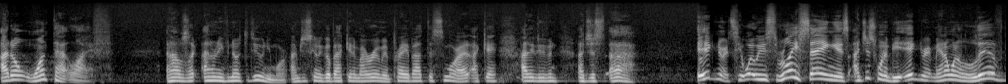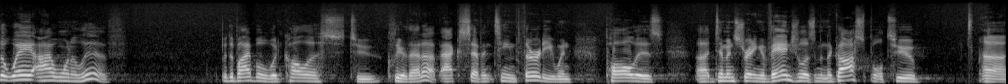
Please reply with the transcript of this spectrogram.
I don't want that life. And I was like, I don't even know what to do anymore. I'm just going to go back into my room and pray about this some more. I, I can't, I didn't even, I just, ah. Ignorance. What he's really saying is, I just want to be ignorant, man. I want to live the way I want to live. But the Bible would call us to clear that up. Acts 17 30, when Paul is uh, demonstrating evangelism in the gospel to, uh,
